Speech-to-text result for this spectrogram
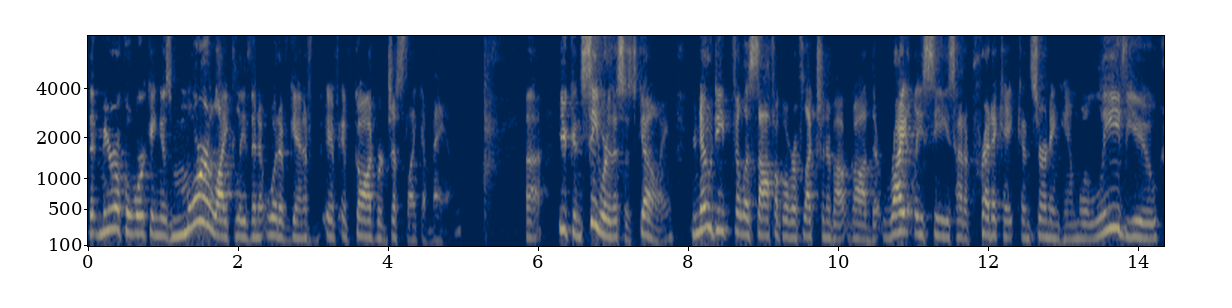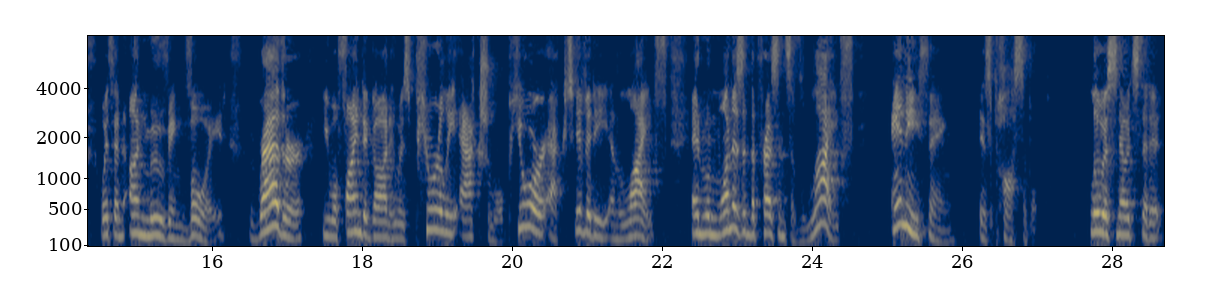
that miracle working is more likely than it would have been if, if, if God were just like a man. Uh, you can see where this is going. No deep philosophical reflection about God that rightly sees how to predicate concerning him will leave you with an unmoving void. Rather, you will find a God who is purely actual, pure activity and life. And when one is in the presence of life, anything is possible. Lewis notes that it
